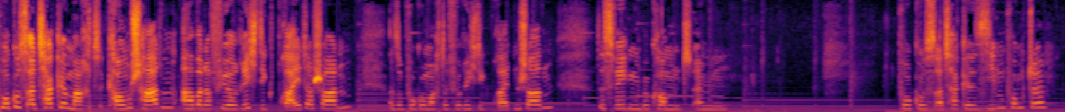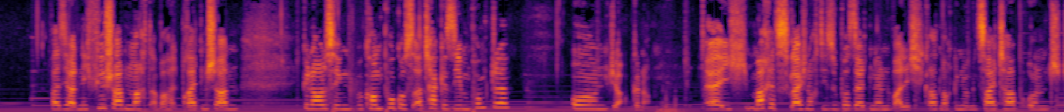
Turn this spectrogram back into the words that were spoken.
Pokos Attacke macht kaum Schaden, aber dafür richtig breiter Schaden. Also Poco macht dafür richtig breiten Schaden. Deswegen bekommt ähm, Pokos Attacke 7 Punkte. Weil sie halt nicht viel Schaden macht, aber halt breiten Schaden. Genau deswegen bekommt Pokos Attacke 7 Punkte. Und ja, genau. Äh, ich mache jetzt gleich noch die super seltenen, weil ich gerade noch genügend Zeit habe und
